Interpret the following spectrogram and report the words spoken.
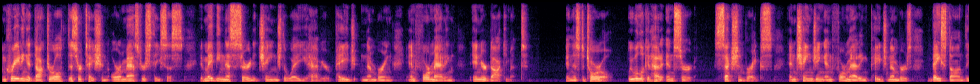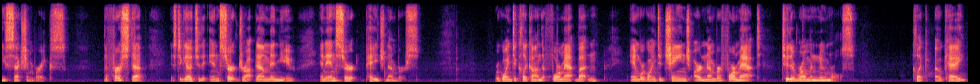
When creating a doctoral dissertation or a master's thesis, it may be necessary to change the way you have your page numbering and formatting in your document. In this tutorial, we will look at how to insert section breaks and changing and formatting page numbers based on these section breaks. The first step is to go to the Insert drop-down menu and insert page numbers. We're going to click on the Format button and we're going to change our number format to the Roman numerals. Click OK.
